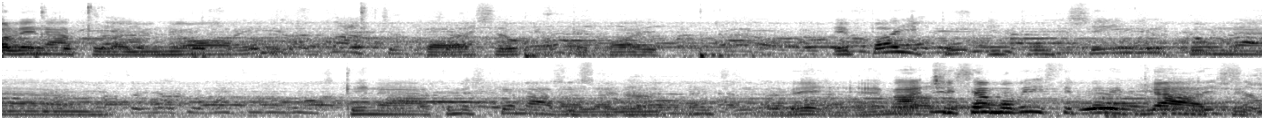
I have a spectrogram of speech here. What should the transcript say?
allenato la juniore, poco, perché poi... E poi i, pu- i pulcini con... eh, Schena- come si chiamava l'allenatore? Vabbè, eh, ma ci siamo visti per il calcio.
